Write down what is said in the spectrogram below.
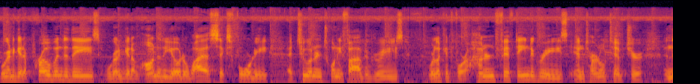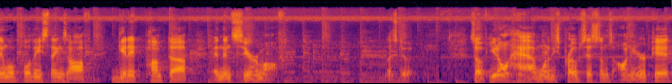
we're gonna get a probe into these, we're gonna get them onto the Yoder YS640 at 225 degrees. We're looking for 115 degrees internal temperature, and then we'll pull these things off, get it pumped up, and then sear them off. Let's do it. So if you don't have one of these probe systems on your pit,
